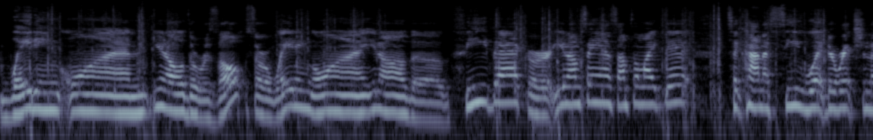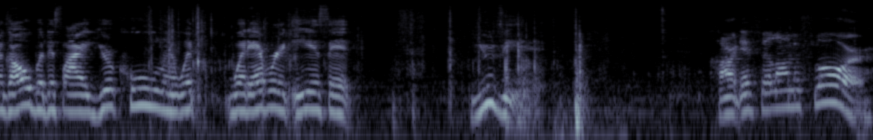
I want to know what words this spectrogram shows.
waiting on, you know, the results or waiting on, you know, the feedback or, you know I'm saying? Something like that to kind of see what direction to go. But it's like you're cool and what whatever it is that you did. Card that fell on the floor.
